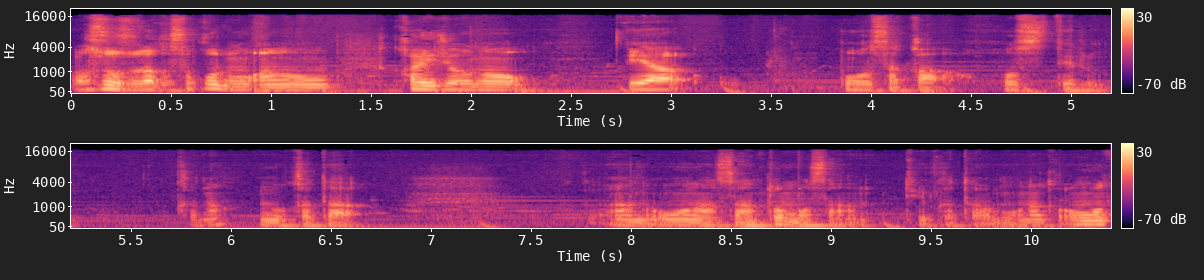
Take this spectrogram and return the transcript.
な。あそうそうだからそこのあの会場のエア大阪ホステルかな？の方。あのオーナーさんともさんっていう方はもうなんか思っ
